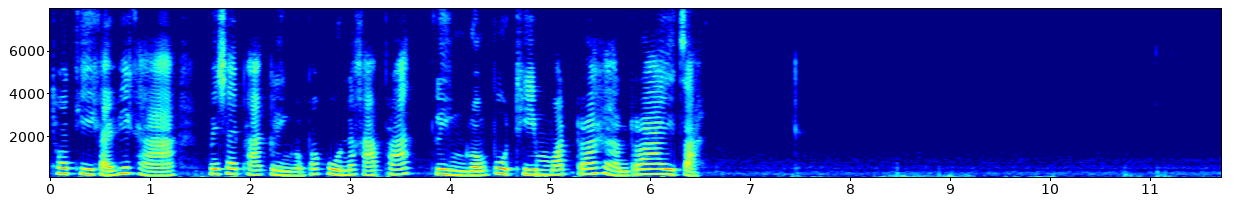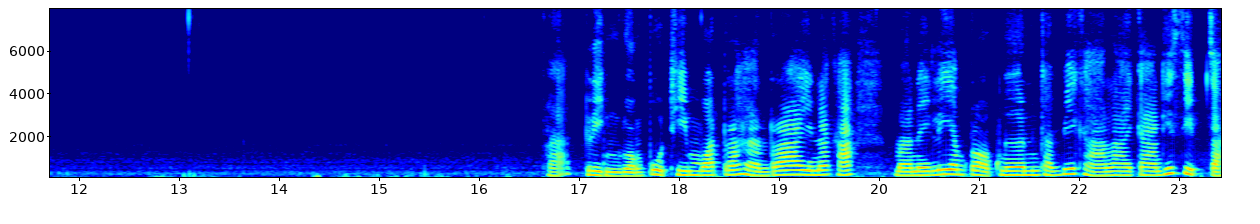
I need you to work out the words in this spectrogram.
โทษทีค่ะพี่ขาไม่ใช่พระกลิ่งหลวงพ่อคูณนะคะ พระกลิ่งหลวงปู่ทิมวัดระหารไร่จ้ะ ระกลิ่งหลวงปู่ทิมวัดระหารไร่นะคะ มาในเลี่ยมกรอบเงินค่ะพี่ขารายการที่ 10จ้ะ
